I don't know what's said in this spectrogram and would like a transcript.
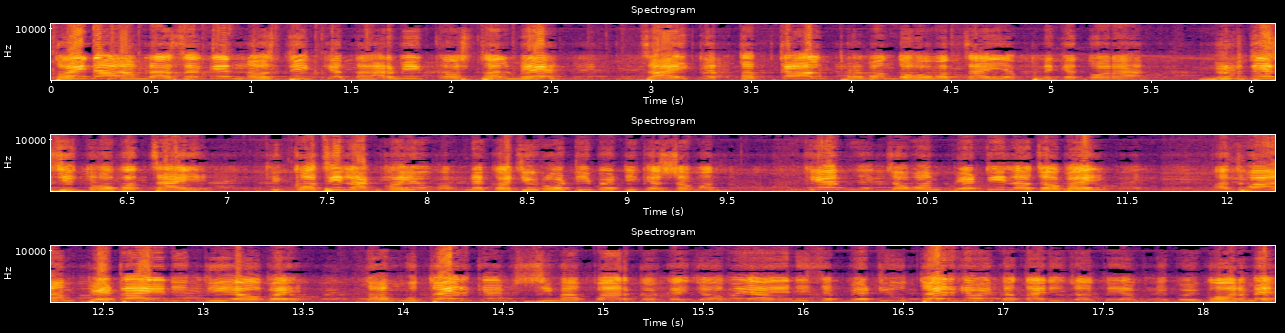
तहिना हमरा सबके नजदीक के धार्मिक स्थल में जाय के तत्काल प्रबंध होबक चाहिए अपने के द्वारा निर्देशित होबक चाहिए कि कथी ला कहियो अपने छी रोटी बेटी के संबंध। के जब हम बेटी ल जबै अथवा हम बेटा यानी दिए अबै तो हम उतर के सीमा पार कऽ के जबै या यानी से बेटी उतर के कतारी जतै अपने कोई घर में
